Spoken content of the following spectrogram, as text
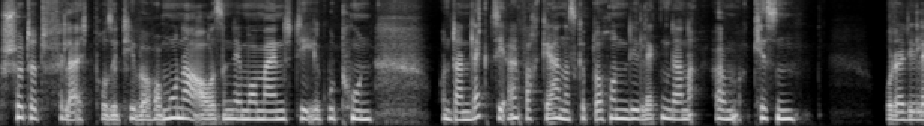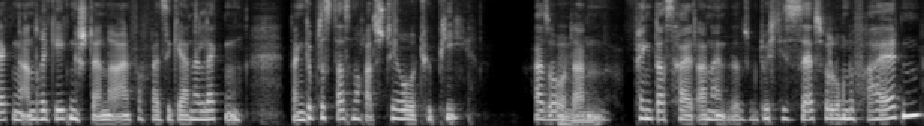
schüttet vielleicht positive Hormone aus in dem Moment, die ihr gut tun. Und dann leckt sie einfach gerne. Es gibt auch Hunde, die lecken dann ähm, Kissen oder die lecken andere Gegenstände einfach, weil sie gerne lecken. Dann gibt es das noch als Stereotypie. Also dann fängt das halt an, ein, also durch dieses selbstbelohnende Verhalten.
